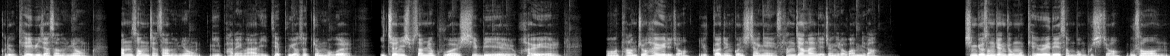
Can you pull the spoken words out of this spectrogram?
그리고 KB자산운용, 삼성자산운용이 발행한 ETF 6종목을 2023년 9월 12일 화요일, 어, 다음 주 화요일이죠. 유가증권 시장에 상장할 예정이라고 합니다. 신규 상장 종목 개요에 대해서 한번 보시죠. 우선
